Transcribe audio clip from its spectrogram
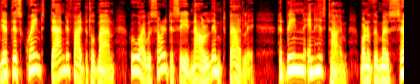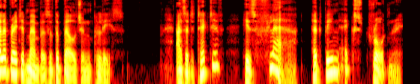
Yet this quaint, dandified little man, who I was sorry to see now limped badly, had been, in his time, one of the most celebrated members of the Belgian police. As a detective, his flair had been extraordinary,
